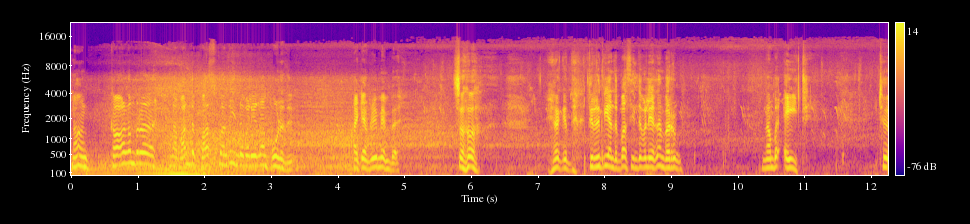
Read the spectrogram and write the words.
நான் காலம்புற நான் வந்த பஸ் வந்து இந்த வழியாக தான் போனது. ஐ கேன் ரிமெம்பர் ஸோ எனக்கு தி- திருப்பி அந்த பஸ் இந்த வழியாக தான் வரும். Number eight to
